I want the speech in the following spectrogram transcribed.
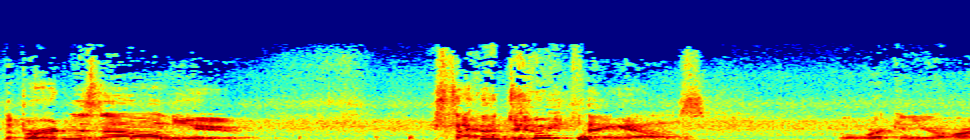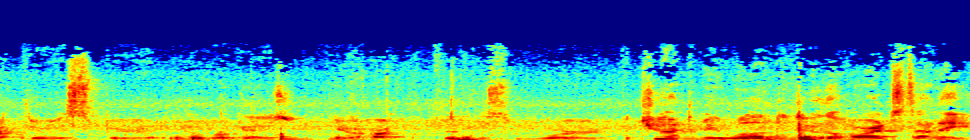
The burden is now on you. He's not going to do anything else. He'll work in your heart through His Spirit. He'll work in your heart through this Word. But you have to be willing to do the hard study.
